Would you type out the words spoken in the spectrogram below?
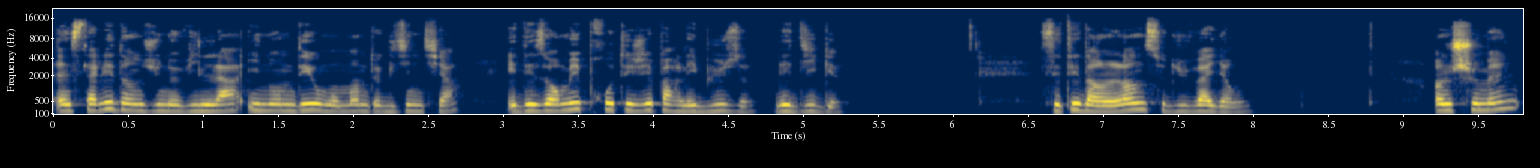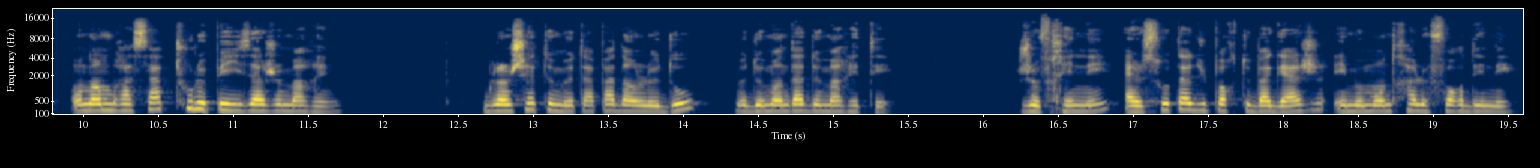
installée dans une villa inondée au moment de Xintia et désormais protégée par les buses, les digues. C'était dans l'anse du Vaillant. En chemin, on embrassa tout le paysage marin. Blanchette me tapa dans le dos, me demanda de m'arrêter. Je freinai, elle sauta du porte-bagages et me montra le fort d'aîné.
